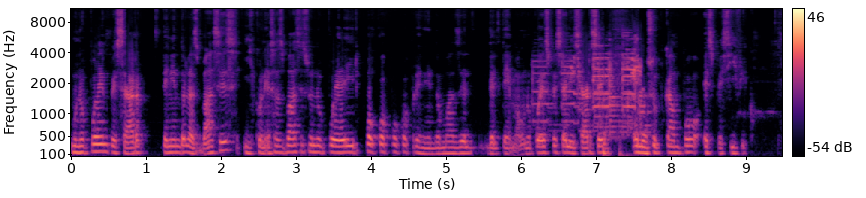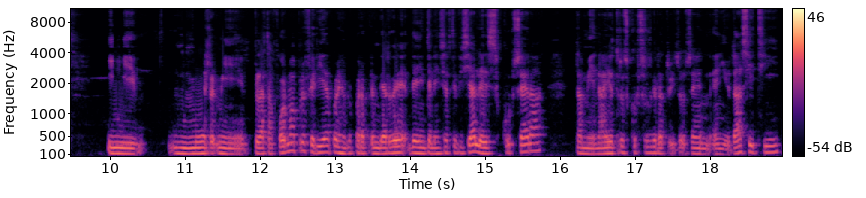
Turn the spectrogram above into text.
uno puede empezar teniendo las bases y con esas bases uno puede ir poco a poco aprendiendo más del, del tema, uno puede especializarse en un subcampo específico. Y mi, mi, plataforma preferida, por ejemplo, para aprender de, de, inteligencia artificial es Coursera, también hay otros cursos gratuitos en, en Udacity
